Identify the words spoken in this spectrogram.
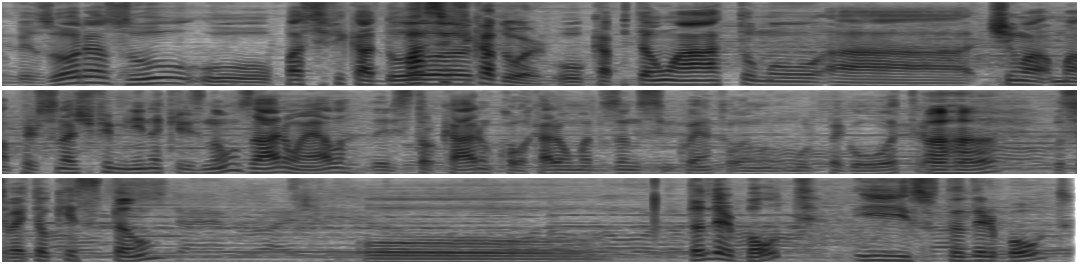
é o Besouro Azul, o Pacificador. Pacificador. O Capitão Átomo, a... tinha uma, uma personagem feminina que eles não usaram ela, eles trocaram, colocaram uma dos anos 50, o Moore pegou outra. Aham. Você vai ter o Questão, o Thunderbolt, Isso, Thunderbolt.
